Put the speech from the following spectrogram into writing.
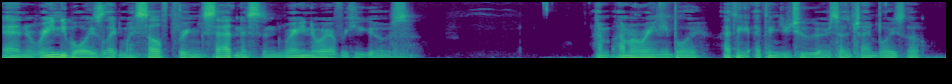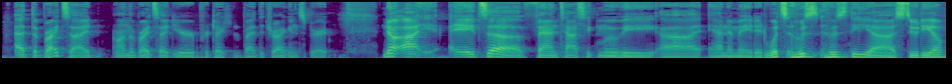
And rainy boys like myself bring sadness and rain wherever he goes. I'm I'm a rainy boy. I think I think you two are sunshine boys though. At the bright side, on the bright side, you're protected by the dragon spirit. No, I, it's a fantastic movie, uh, animated. What's who's who's the uh, studio?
